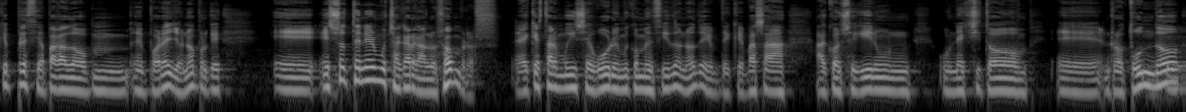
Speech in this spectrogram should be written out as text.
¿Qué precio ha pagado mm, eh, por ello? ¿no? Porque eh, eso tener mucha carga en los hombros. Hay que estar muy seguro y muy convencido ¿no? de, que vas a, conseguir un, éxito eh, rotundo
